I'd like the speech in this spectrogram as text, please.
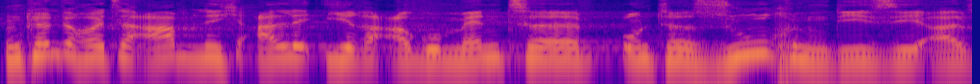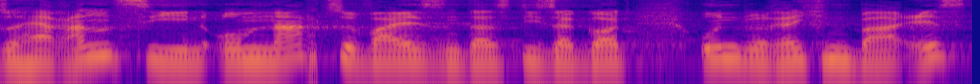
Nun können wir heute Abend nicht alle Ihre Argumente untersuchen, die Sie also heranziehen, um nachzuweisen, dass dieser Gott unberechenbar ist.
